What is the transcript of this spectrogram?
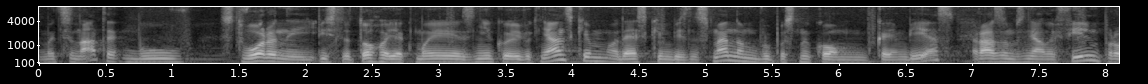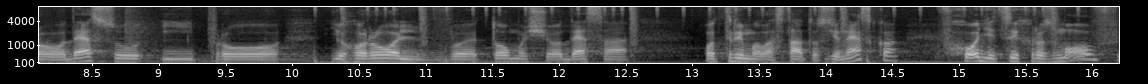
меценати був створений після того, як ми з Нікою Вікнянським, одеським бізнесменом, випускником КМБС, разом зняли фільм про Одесу і про його роль в тому, що Одеса отримала статус ЮНЕСКО. В ході цих розмов,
